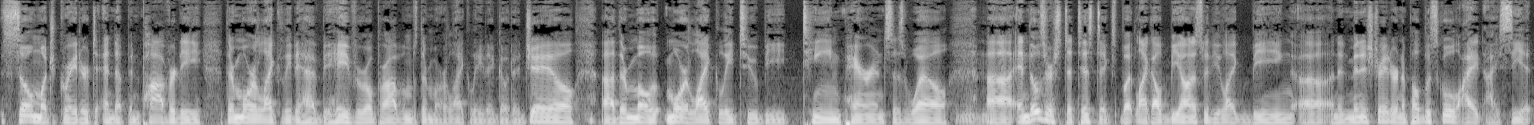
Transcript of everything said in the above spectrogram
so much greater to end up in poverty. They're more likely to have behavioral problems. They're more likely to go to jail. Uh, they're mo- more likely to be teen parents as well. Uh, and those are statistics. But like, I'll be honest with you, like being uh, an administrator in a public school, I, I see it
